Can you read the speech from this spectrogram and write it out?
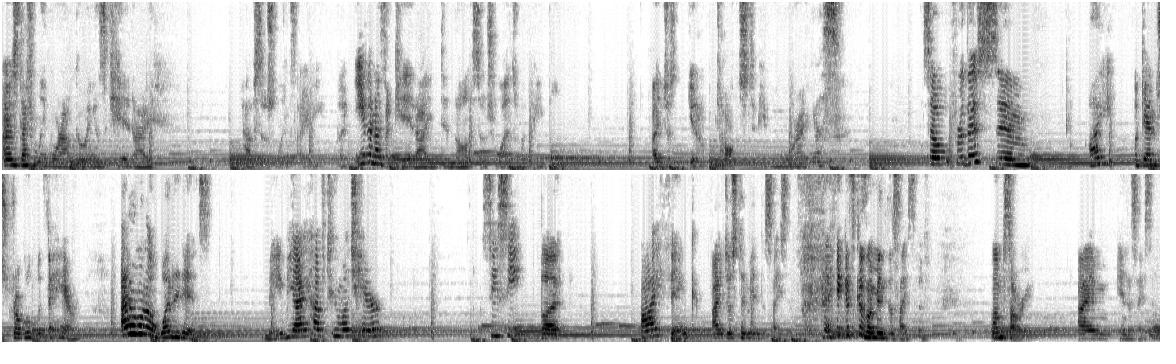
I was definitely more outgoing as a kid. I have social anxiety. But even as a kid, I did not socialize with people. I just, you know, talked to people more, I guess. So for this sim, I again struggled with the hair. I don't know what it is. Maybe I have too much hair, CC, but I think I just am indecisive. I think it's because I'm indecisive. I'm sorry. I'm indecisive.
